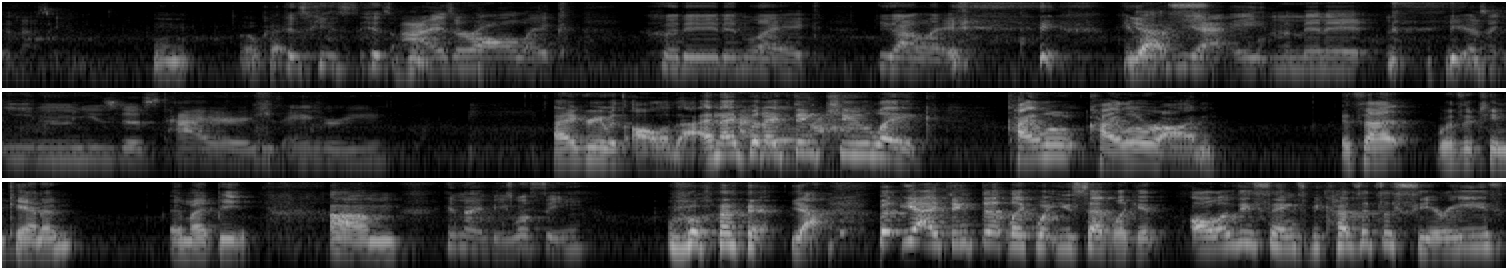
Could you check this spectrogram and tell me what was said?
in that scene. Okay His his his eyes are all like hooded and like he got like he, Yes. he had eight in a minute. he hasn't eaten. He's just tired. He's angry. I agree with all of that, and I but I Kylo think too like Kylo Kylo Ron. Is that Wizard Team canon? It might be. Um, It might be. We'll see. yeah, but yeah, I think that like what you said, like it, all of these things because it's a series.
